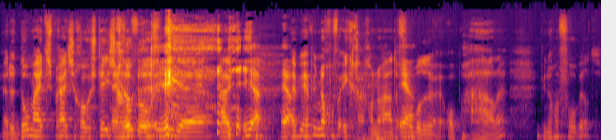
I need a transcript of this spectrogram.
ja de domheid spreidt zich over steeds grotere gebieden uit. Heb, je, heb je nog een Ik ga gewoon nog een aantal voorbeelden ophalen. Heb je nog een voorbeeld?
